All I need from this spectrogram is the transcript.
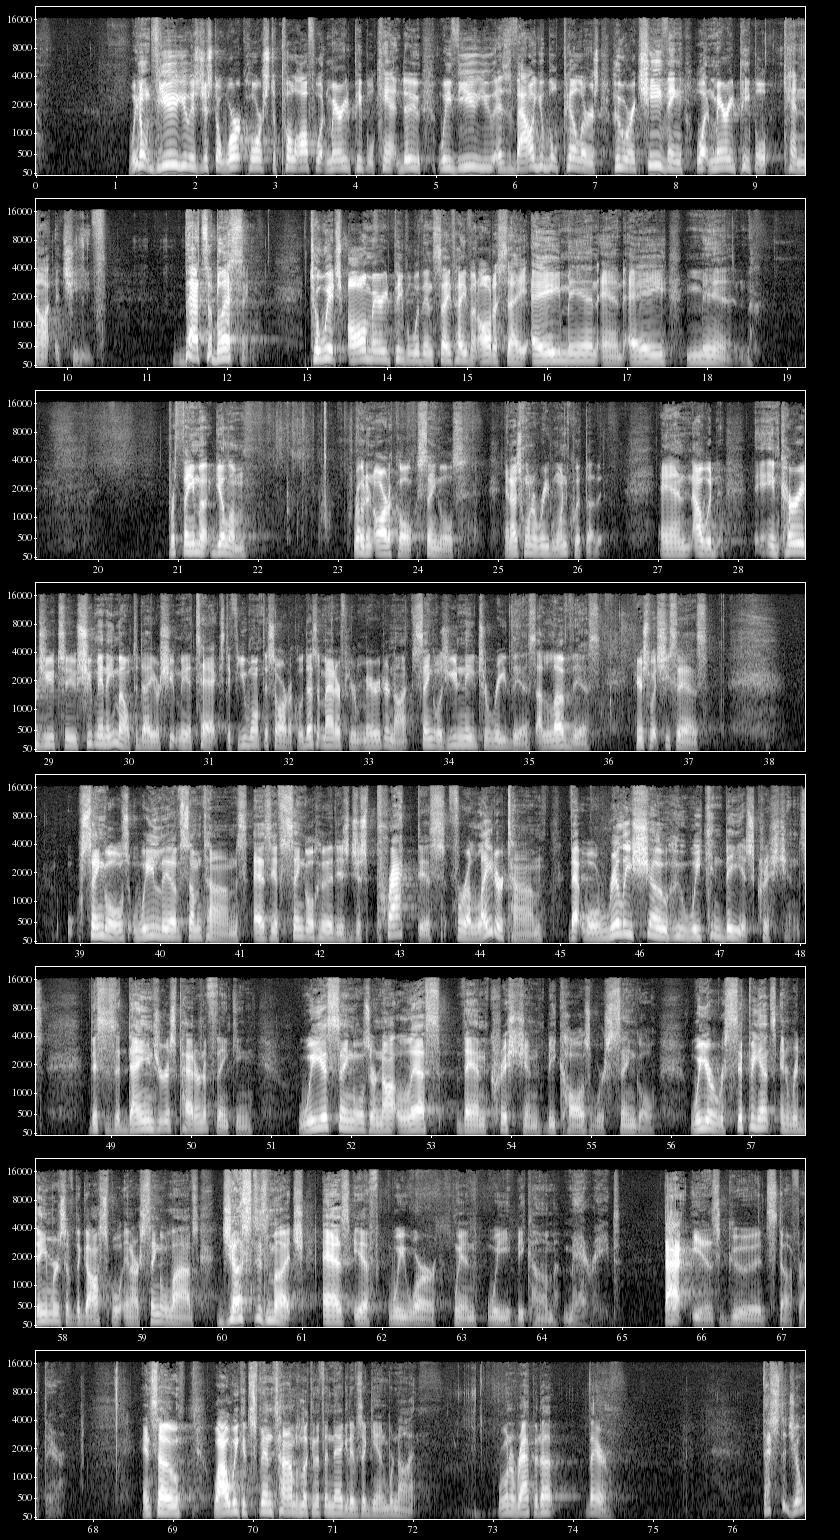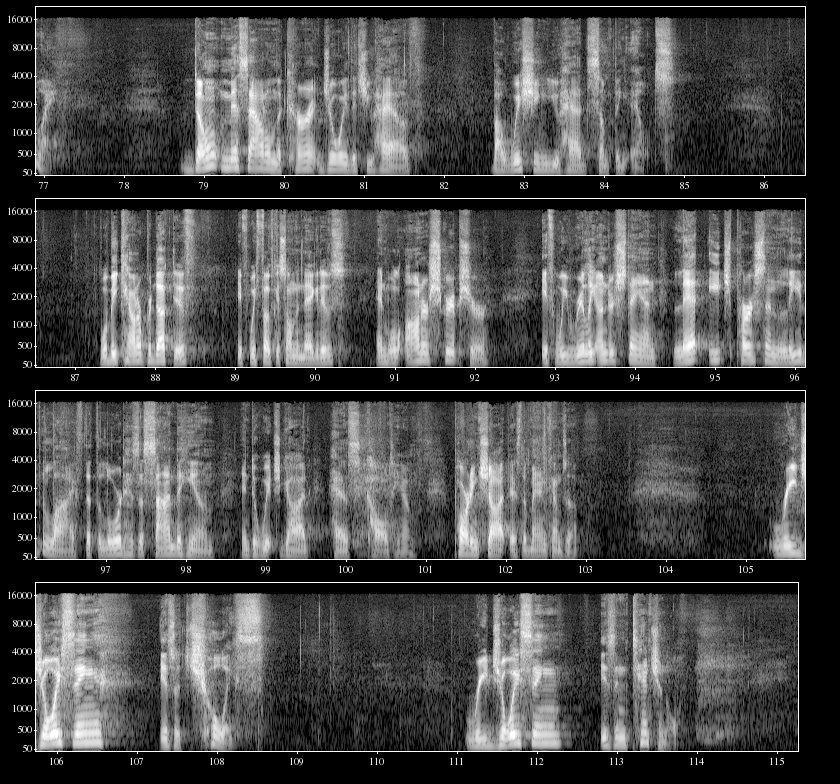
We don't view you as just a workhorse to pull off what married people can't do. We view you as valuable pillars who are achieving what married people cannot achieve. That's a blessing to which all married people within Safe Haven ought to say amen and amen. Prathema Gillam wrote an article, Singles, and I just want to read one quip of it. And I would encourage you to shoot me an email today or shoot me a text if you want this article. It doesn't matter if you're married or not. Singles, you need to read this. I love this. Here's what she says Singles, we live sometimes as if singlehood is just practice for a later time that will really show who we can be as Christians. This is a dangerous pattern of thinking. We as singles are not less than Christian because we're single. We are recipients and redeemers of the gospel in our single lives just as much as if we were when we become married. That is good stuff right there. And so, while we could spend time looking at the negatives again, we're not. We're going to wrap it up there. That's the joy. Don't miss out on the current joy that you have by wishing you had something else We'll be counterproductive if we focus on the negatives, and we'll honor Scripture if we really understand let each person lead the life that the Lord has assigned to him and to which God has called him. Parting shot as the band comes up. Rejoicing is a choice. Rejoicing is intentional.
